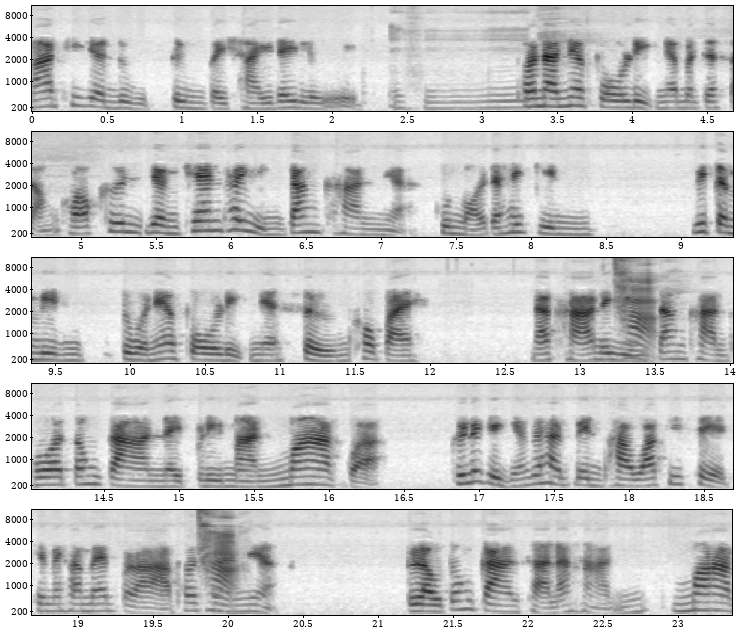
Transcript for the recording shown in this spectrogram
มารถที่จะดูดซึมไปใช้ได้เลยโอ้โหเพราะฉะนั้นเนี่ยโฟลิกเนี่ยมันจะสังเคราะห์ขึ้น อย่างเช่นถ้าหญิงตั้งครรภ์เนี่ย คุณหมอจะให้กินวิตามินตัวเนี้ยโฟลิกเนี่ยเสริมเข้าไปนะคะ ในหญิงค่ะตั้งครรภ์เพราะว่าต้องการในปริมาณมากกว่า คือในอย่างนี้ก็เป็นภาวะพิเศษใช่ไหมคะแม่ปลา เพราะฉะนั้นเนี่ย เราต้องการสารอาหารมาก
